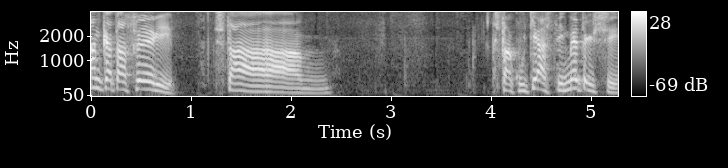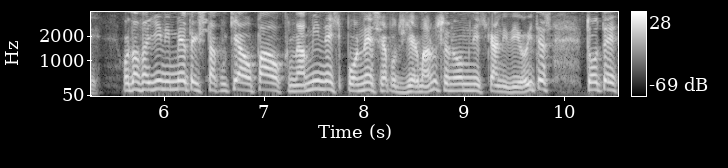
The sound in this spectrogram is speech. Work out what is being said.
αν καταφέρει στα, στα κουκιά, στη μέτρηση, όταν θα γίνει η μέτρηση στα κουκιά ο Πάοκ να μην έχει πονέσει από τους Γερμανούς, ενώ μην έχει κάνει δύο ήττες, τότε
